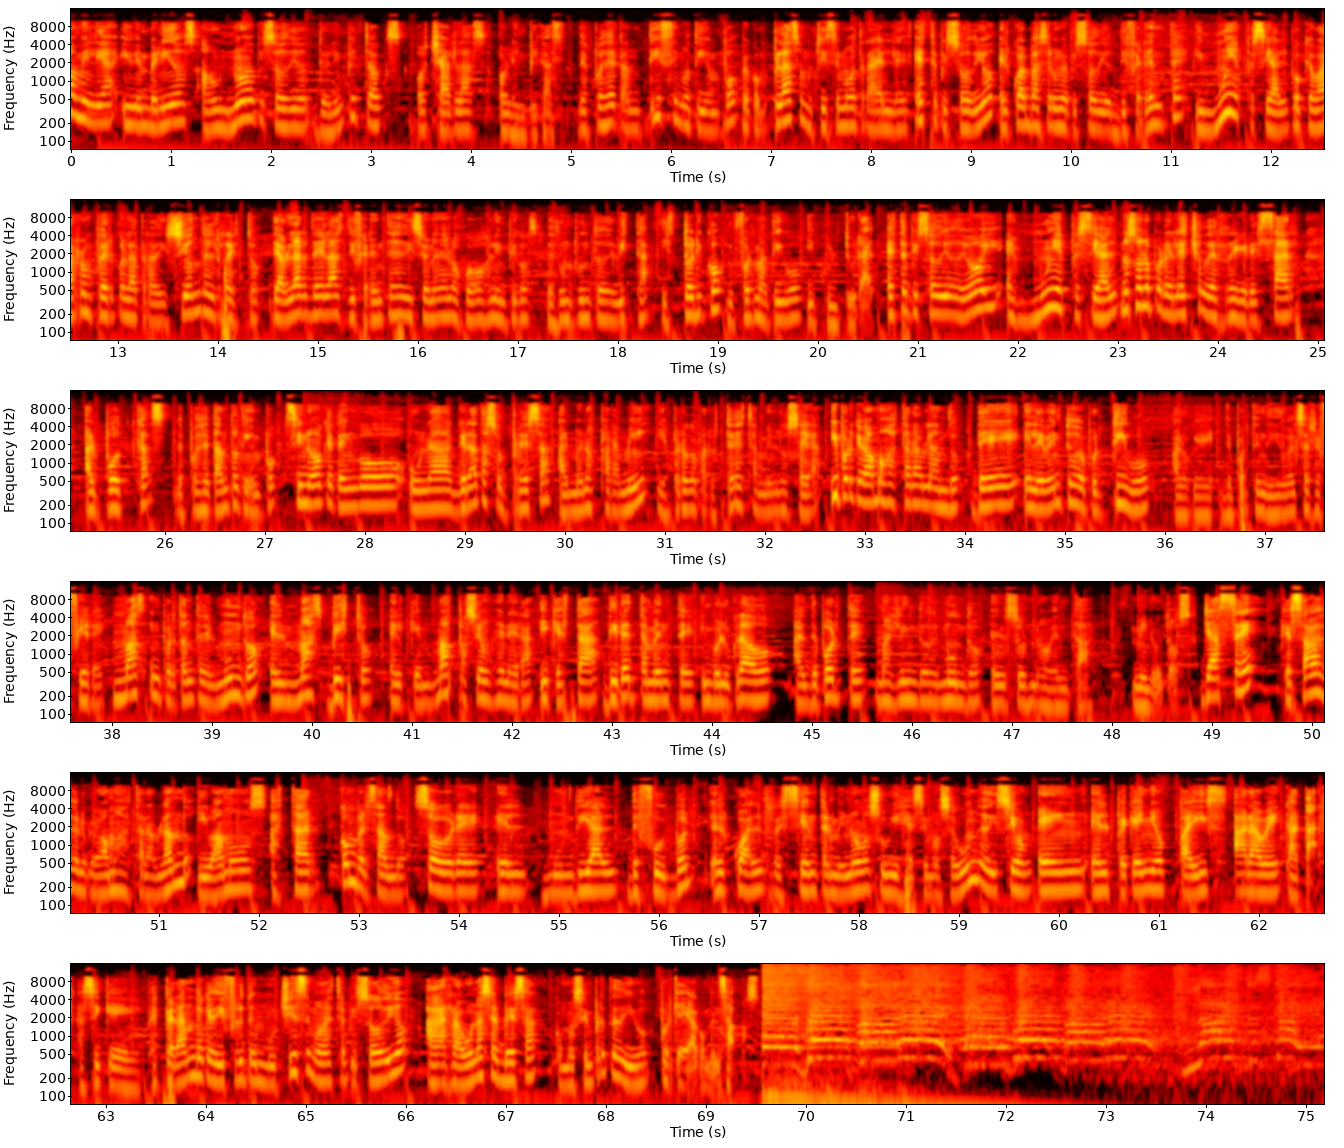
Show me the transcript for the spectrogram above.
Familia y bienvenidos a un nuevo episodio de Olympic Talks o charlas olímpicas. Después de tantísimo tiempo, me complace muchísimo traerles este episodio, el cual va a ser un episodio diferente y muy especial porque va a romper con la tradición del resto de hablar de las diferentes ediciones de los Juegos Olímpicos desde un punto de vista histórico, informativo y cultural. Este episodio de hoy es muy especial, no solo por el hecho de regresar al podcast después de tanto tiempo, sino que tengo una grata sorpresa, al menos para mí y espero que para ustedes también lo sea. Y porque vamos a estar hablando del el evento deportivo a lo que deporte individual se refiere, más importante del mundo, el más visto, el que más pasión genera y que está directamente involucrado al deporte más lindo del mundo en sus 90 minutos. Ya sé que sabes de lo que vamos a estar hablando y vamos a estar conversando sobre el Mundial de Fútbol, el cual recién terminó su vigésimo segunda edición en el pequeño país árabe Qatar. Así que esperando que disfruten muchísimo de este episodio, agarra una cerveza, como siempre te digo, porque ya comenzamos.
